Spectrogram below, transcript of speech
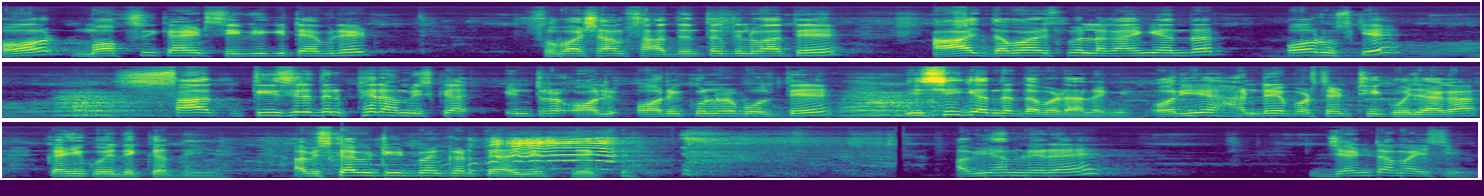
और मॉक्सिकाइंट सीवी की टैबलेट सुबह शाम सात दिन तक दिलवाते हैं। आज दवा इसमें लगाएँगे अंदर और उसके सात, तीसरे दिन फिर हम इसका इंटर ऑरिकुलर बोलते हैं। इसी के अंदर दवा डालेंगे और ये हंड्रेड परसेंट ठीक हो जाएगा, कहीं कोई दिक्कत नहीं है। अब इसका भी ट्रीटमेंट करते हैं, आइए देखते हैं। अभी हम ले रहे हैं जेंटामाइसिन।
